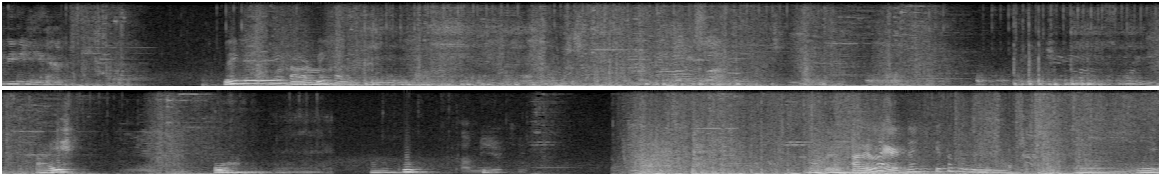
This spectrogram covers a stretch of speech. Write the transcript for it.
Território inimigo. Vem, vem, vem, cara. Vem, cara. Vamos lá. Aí. Porra. Tá no cu. Tá meio aqui. O cara é lerdo, né? O que que tá fazendo isso? Ué.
